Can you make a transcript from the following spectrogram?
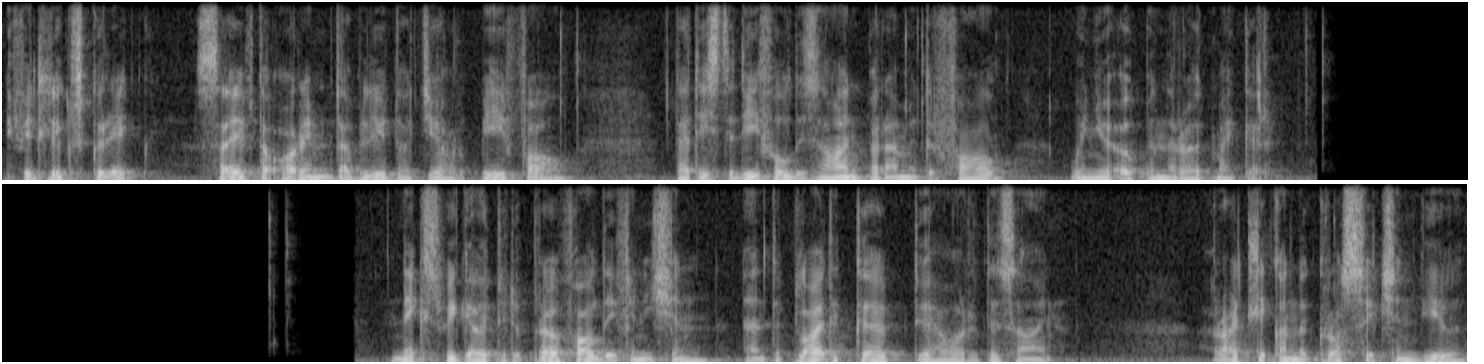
If it looks correct, save the rmw.grp file that is the default design parameter file when you open RoadMaker. Next we go to the profile definition and apply the curb to our design. Right click on the cross section view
